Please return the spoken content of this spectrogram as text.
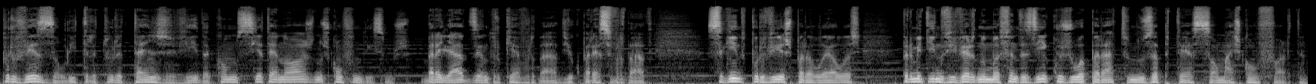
Por vezes a literatura tange a vida como se até nós nos confundíssemos, baralhados entre o que é verdade e o que parece verdade, seguindo por vias paralelas, permitindo viver numa fantasia cujo aparato nos apetece ao mais conforta.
